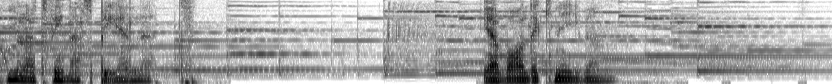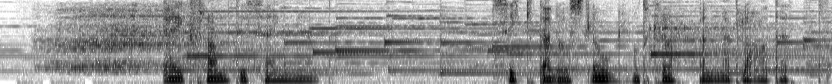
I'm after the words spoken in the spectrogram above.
kommer du att vinna spelet. Jag valde kniven. Jag gick fram till sängen. Siktade och slog mot kroppen med bladet.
